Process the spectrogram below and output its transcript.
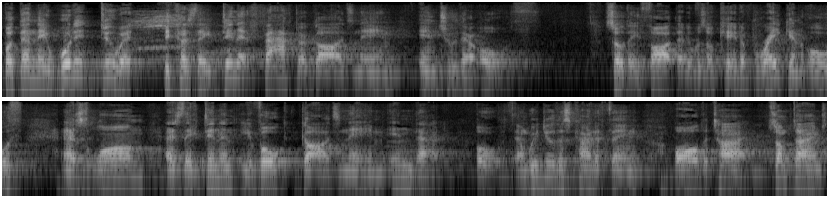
But then they wouldn't do it because they didn't factor God's name into their oath. So they thought that it was okay to break an oath as long as they didn't evoke God's name in that oath. And we do this kind of thing all the time. Sometimes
